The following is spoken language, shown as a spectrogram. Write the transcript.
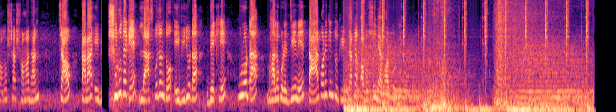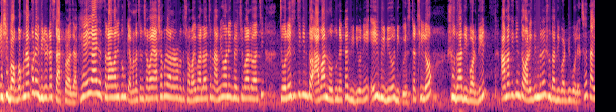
সমস্যার সমাধান চাও, তারা এই শুরু থেকে লাস্ট পর্যন্ত এই ভিডিওটা দেখে পুরোটা ভালো করে জেনে তারপরে কিন্তু ক্রিমটাকে অবশ্যই ব্যবহার করবে। বেশি বকবক না করে ভিডিওটা স্টার্ট করা যাক। হে গাইস আসসালামু আলাইকুম। কেমন আছেন সবাই? আশা করি আল্লাহর মতো সবাই ভালো আছেন। আমিও অনেক বেশি ভালো আছি। চলে এসেছি কিন্তু আবার নতুন একটা ভিডিও নিয়ে। এই ভিডিও রিকোয়েস্টটা ছিল সুধা দিবর্দির। আমাকে কিন্তু অনেকদিন ধরে সুধা দিবর্দি বলেছে, তাই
